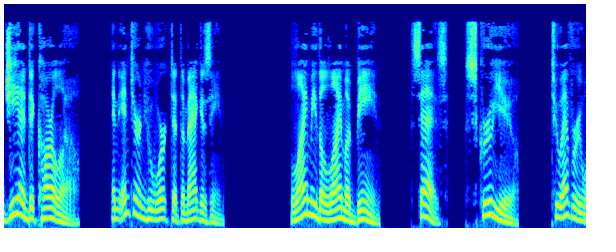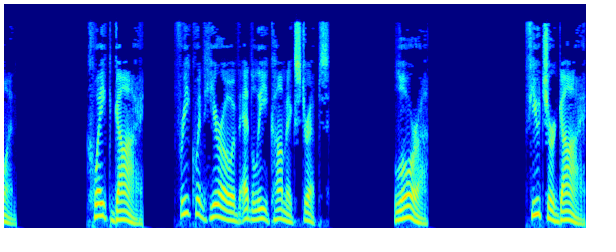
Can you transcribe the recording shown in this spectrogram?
Gia DiCarlo, an intern who worked at the magazine. Limey the Lima Bean, says, "'Screw you' to everyone. Quake Guy, frequent hero of Ed Lee comic strips. Laura, Future Guy,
